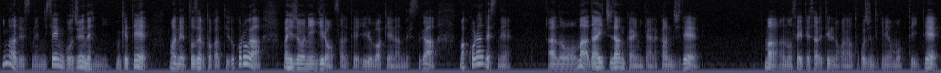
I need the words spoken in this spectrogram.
今はですね2050年に向けて、まあ、ネットゼロとかっていうところが、ま、非常に議論されているわけなんですが、まあ、これはですねあのまあ第一段階みたいな感じで、まあ、あの制定されているのかなと個人的には思っていて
